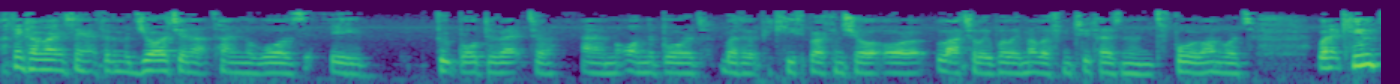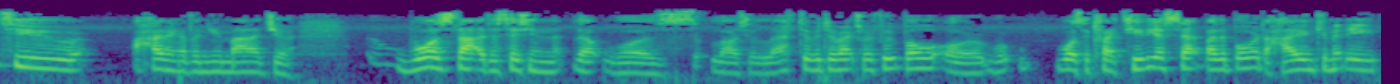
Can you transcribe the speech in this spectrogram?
I, think I'm right in saying that for the majority of that time there was a football director um, on the board, whether it be Keith Burkinshaw or laterally Willie Miller from 2004 onwards. When it came to hiring of a new manager, was that a decision that was largely left to the director of football, or was the criteria set by the board, a hiring committee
